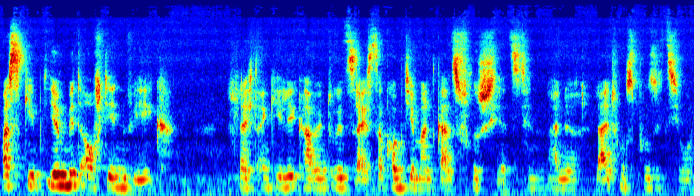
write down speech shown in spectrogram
was gebt ihr mit auf den Weg? Vielleicht Angelika, wenn du jetzt sagst, da kommt jemand ganz frisch jetzt in eine Leitungsposition.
